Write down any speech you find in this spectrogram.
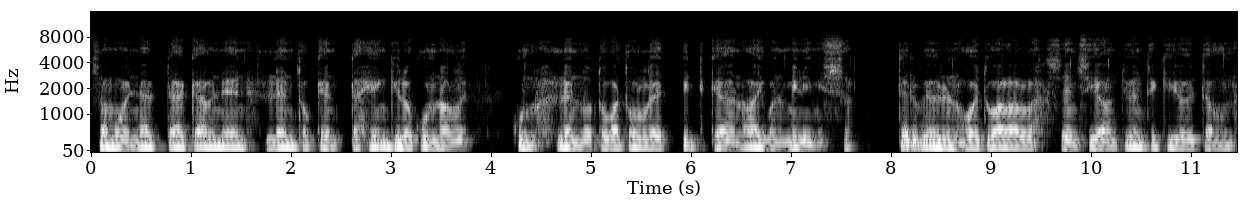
Samoin näyttää käyneen lentokenttä henkilökunnalle, kun lennot ovat olleet pitkään aivan minimissä. Terveydenhoitoalalla sen sijaan työntekijöitä on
